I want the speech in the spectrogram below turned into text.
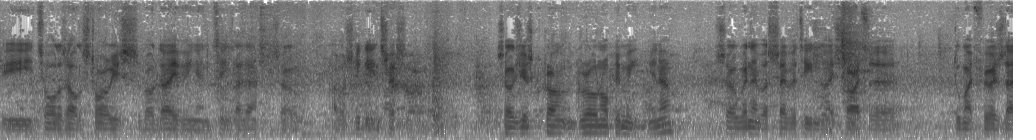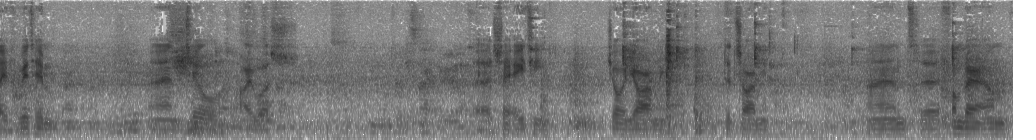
he told us all the stories about diving and things like that. So I was really interested. So just grown, up in me, you know. So when I was 17, I started to do my first dive with him until I was, uh, say, 18. Joined the army, did army, and uh, from there on,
